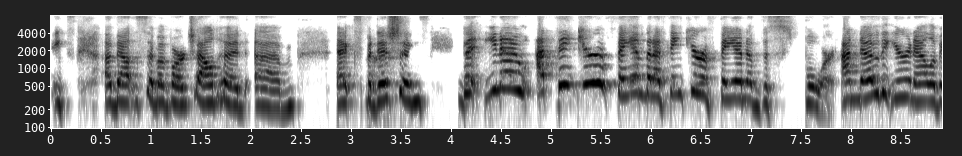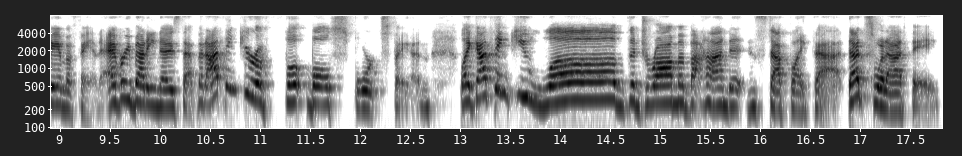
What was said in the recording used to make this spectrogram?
things about some of our childhood um, expeditions. But, you know, I think you're a fan, but I think you're a fan of the sport. I know that you're an Alabama fan. Everybody knows that, but I think you're a football sports fan. Like, I think you love the drama behind it and stuff like that. That's what I think.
